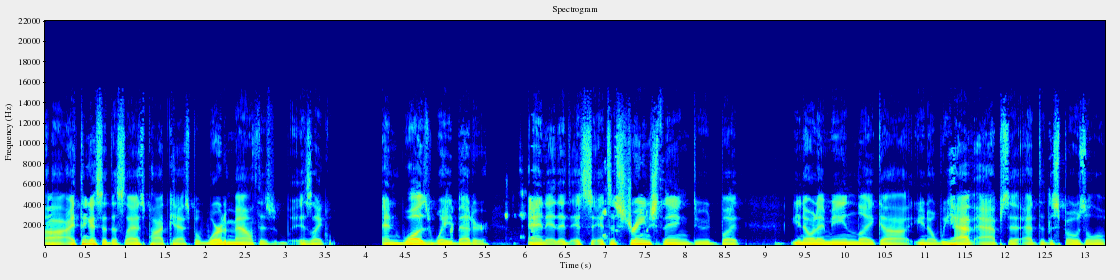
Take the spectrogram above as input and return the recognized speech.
uh i think i said this last podcast but word of mouth is is like and was way better and it, it, it's it's a strange thing dude but you know what i mean like uh you know we have apps at, at the disposal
